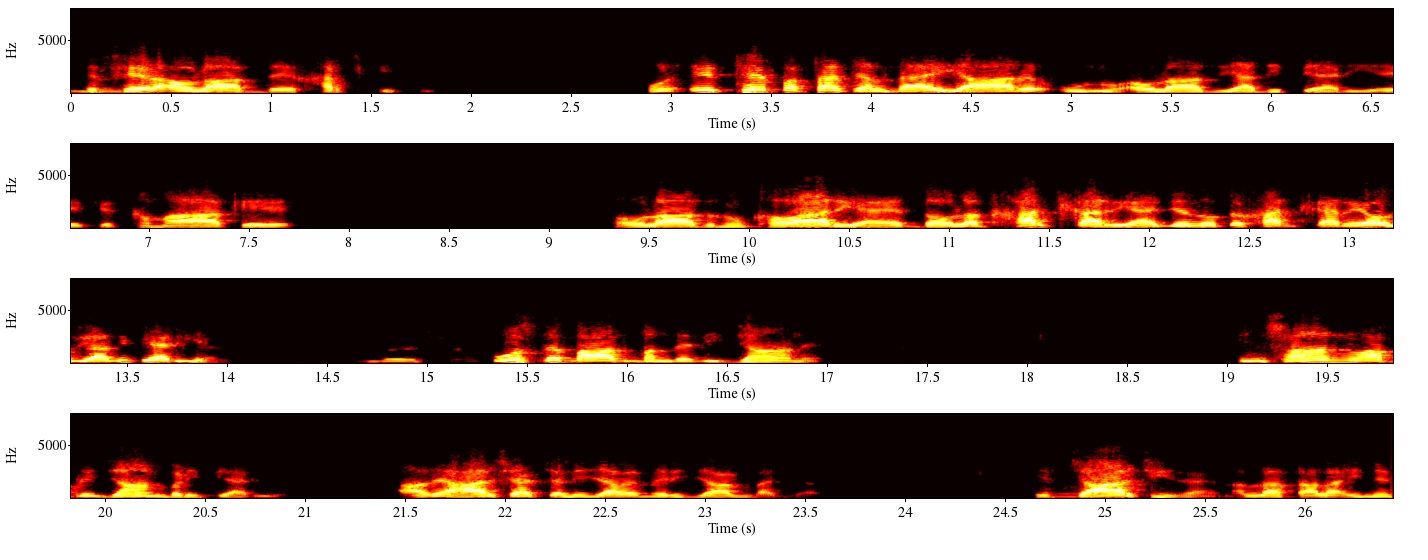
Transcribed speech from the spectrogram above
تے پھر اولاد دے خرچ کی تھی ہوں ایتھے پتہ چلتا ہے یار اونوں اولاد زیادہ پیاری ہے کہ کما کے اولاد نو کھوا رہا ہے دولت خرچ کر رہا ہے جنوں تو خرچ کر رہا ہے وہ زیادہ پیاری ہے۔ اس دے بعد بندے دی جان ہے۔ انسان نو اپنی جان بڑی پیاری ہے۔ آدھے ہر شاید چلی جاوے، میری جان بچ جائے یہ چار چیز ہیں۔ اللہ تعالیٰ انہیں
